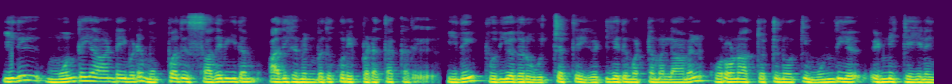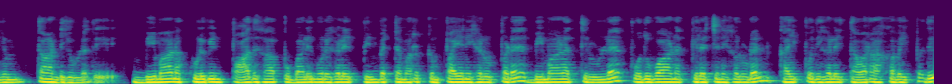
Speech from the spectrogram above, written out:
இது முந்தைய ஆண்டை விட முப்பது சதவீதம் அதிகம் என்பது குறிப்பிடத்தக்கது. இது புதியதொரு உச்சத்தை எட்டியது மட்டுமல்லாமல் கொரோனா தொற்று நோக்கி முந்தைய எண்ணிக்கையினையும் தாண்டியுள்ளது. விமான குழுவின் பாதுகாப்பு வழிமுறைகளை பின்பற்ற மறுக்கும் பயணிகள் உட்பட விமானத்தில் உள்ள பொதுவான பிரச்சனைகளுடன் கைப்பொதிகளை தவறாக வைப்பது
